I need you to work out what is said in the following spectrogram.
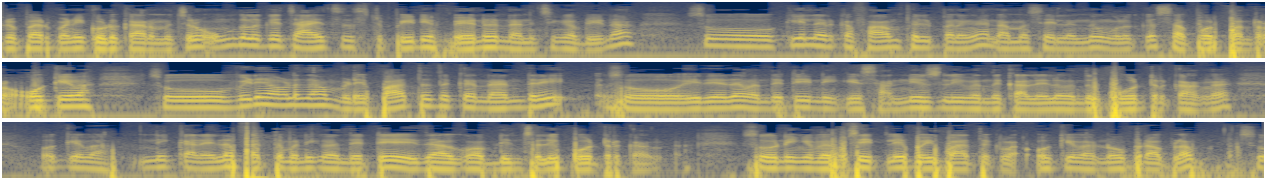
ப்ரிப்பேர் பண்ணி கொடுக்க ஆரம்பிச்சிடும் உங்களுக்கு சாய்ஸ் லிஸ்ட் பிடிஎஃப் வேணும்னு நினச்சிங்க அப்படின்னா ஸோ கீழே இருக்க ஃபார்ம் ஃபில் பண்ணுங்கள் நம்ம சைட்லேருந்து உங்களுக்கு சப்போர்ட் பண்ணுறோம் ஓகேவா ஸோ வீடியோ அவ்வளோதான் விடைய பார்த்ததுக்கு நன்றி. ஸோ இதே தான் வந்துட்டு இன்றைக்கி சன் நியூஸ்லேயும் வந்து காலையில் வந்து போட்டிருக்காங்க. ஓகேவா இன்றைக்கி காலையில் பத்து மணிக்கு வந்துட்டு இதாகும் அப்படின்னு சொல்லி போட்டிருக்காங்க. ஸோ நீங்கள் வெப்சைட்லேயே போய் பார்த்துக்கலாம். ஓகேவா நோ ப்ராப்ளம் ஸோ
